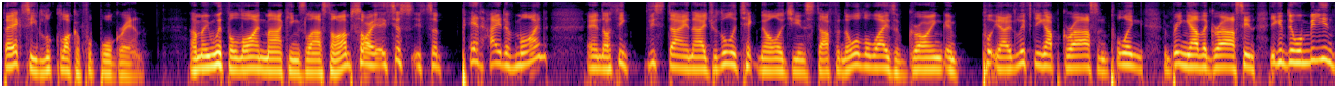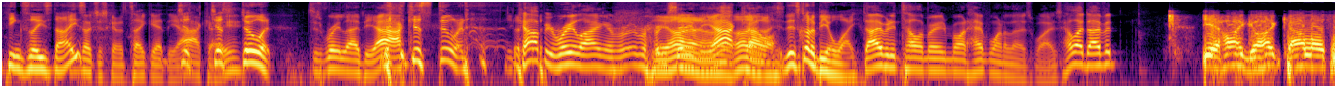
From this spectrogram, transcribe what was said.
They actually look like a football ground. I mean, with the line markings last night, I'm sorry, it's just it's a pet hate of mine, and I think this day and age with all the technology and stuff and all the ways of growing and you know lifting up grass and pulling and bringing other grass in, you can do a million things these days. You're not just going to take out the just, arc, are just you? do it. Just relay the arc. just do it. you can't be relaying and re- resetting don't the know, arc, I don't know. Carlos. There's got to be a way. David in Tullamarine might have one of those ways. Hello, David. Yeah, hi, Guy. Carlos, uh,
